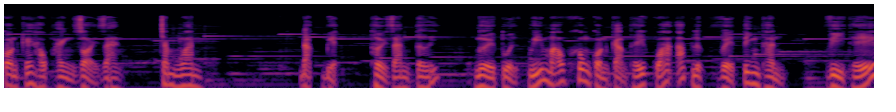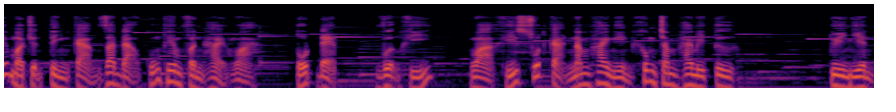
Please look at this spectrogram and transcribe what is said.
con cái học hành giỏi giang, chăm ngoan. Đặc biệt, thời gian tới, người tuổi quý mão không còn cảm thấy quá áp lực về tinh thần, vì thế mà chuyện tình cảm gia đạo cũng thêm phần hài hòa, tốt đẹp, vượng khí, hòa khí suốt cả năm 2024. Tuy nhiên,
